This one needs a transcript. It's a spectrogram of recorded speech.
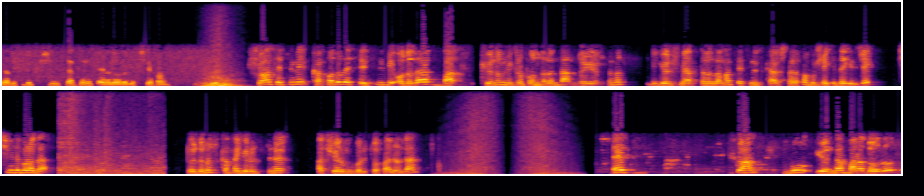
sıra düşürüp şimdi isterseniz eve doğru geçiş yapalım. Şu an sesimi kapalı ve sessiz bir odada Buds Q'nun mikrofonlarından duyuyorsunuz. Bir görüşme yaptığınız zaman sesiniz karşı tarafa bu şekilde gidecek. Şimdi burada duyduğunuz kafa gürültüsünü açıyorum bu Bluetooth hoparlörden. Evet. Şu an bu yönden bana doğru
